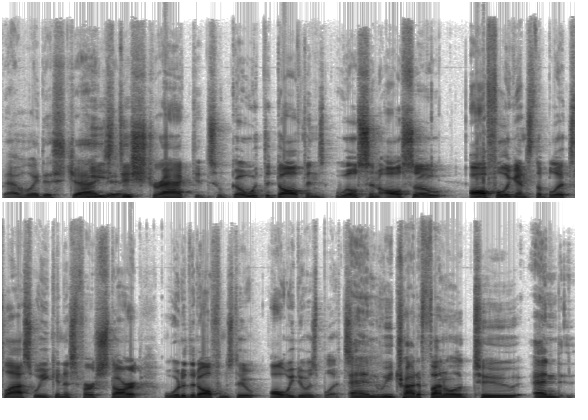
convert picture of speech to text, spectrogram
that boy distracted. He's distracted. So go with the Dolphins. Wilson also awful against the blitz last week in his first start. What did the Dolphins do? All we do is blitz. and we try to funnel it to and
